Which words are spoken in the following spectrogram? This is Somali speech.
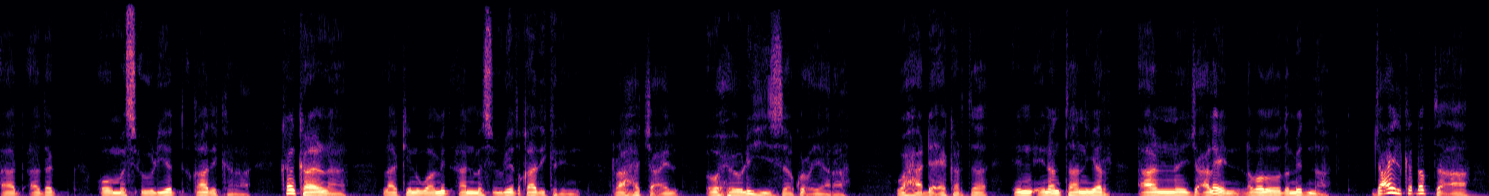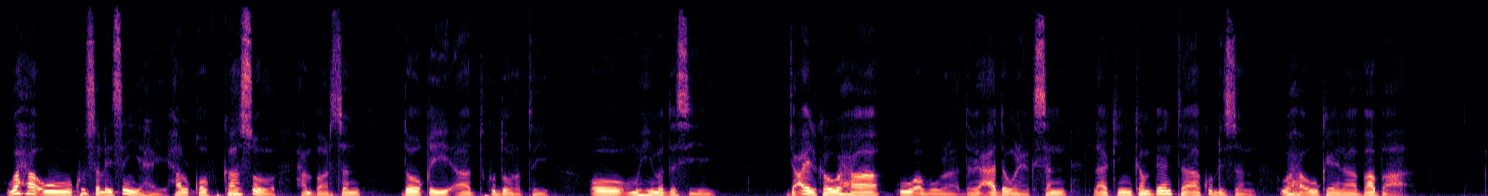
aad adag oo mas'uuliyad qaadi kara kan kalena laakiin waa mid aan mas'uuliyad qaadi karin raaxo jacayl oo xoolihiisa ku ciyaara. Waxaa dhici karta in inantan yar aan jeclayn labadooda midna. Jacaylka dhabta ah waxa uu ku salaysan yahay hal qof kaasoo xambaarsan dooqii aad ku dooratay oo muhiimadda siiyey. Jacaylka waxa uu abuuraa dabeecadda wanaagsan laakiin kan beenta ku dhisan waxa uu keenaa baaba'a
